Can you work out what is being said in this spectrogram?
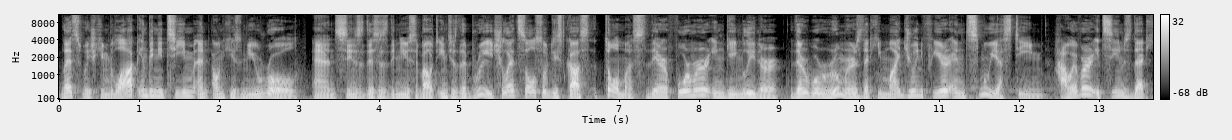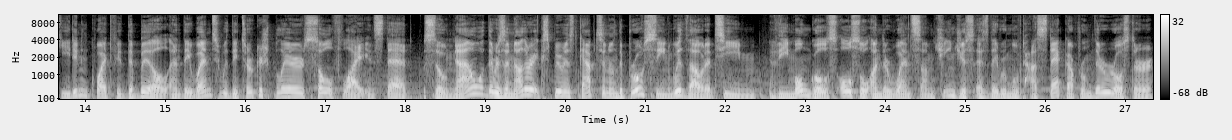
Let's wish him luck in the new team and on his new role. And since this is the news about Into the Breach, let's also discuss Thomas, their former in-game leader. There were rumors that he might join Fear and smooya's team. However, it seems that he didn't quite fit the bill and they went with the Turkish player Soulfly instead. So now there is another experienced captain on the pro scene without a team. The MongolZ also underwent some changes as they removed Hasteka from their roster.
